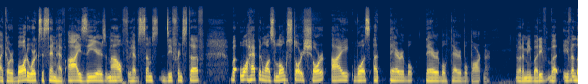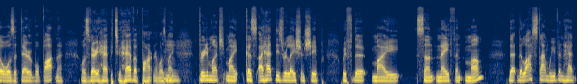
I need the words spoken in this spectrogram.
Like our body works the same. We have eyes, ears, mouth. We have some different stuff. But what happened was, long story short, I was a terrible, terrible, terrible partner. Know what I mean? But even but even though I was a terrible partner, I was very happy to have a partner. It was my mm. pretty much my because I had this relationship with the my son Nathan mom. That the last time we even had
